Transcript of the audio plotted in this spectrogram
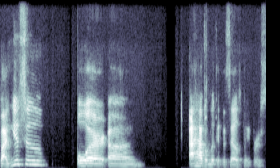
by YouTube or um, I have them look at the sales papers.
